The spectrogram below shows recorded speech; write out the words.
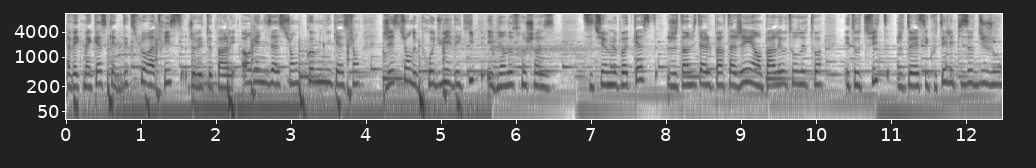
Avec ma casquette d'exploratrice, je vais te parler organisation, communication, gestion de produits et d'équipes et bien d'autres choses. Si tu aimes le podcast, je t'invite à le partager et à en parler autour de toi. Et tout de suite, je te laisse écouter l'épisode du jour.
